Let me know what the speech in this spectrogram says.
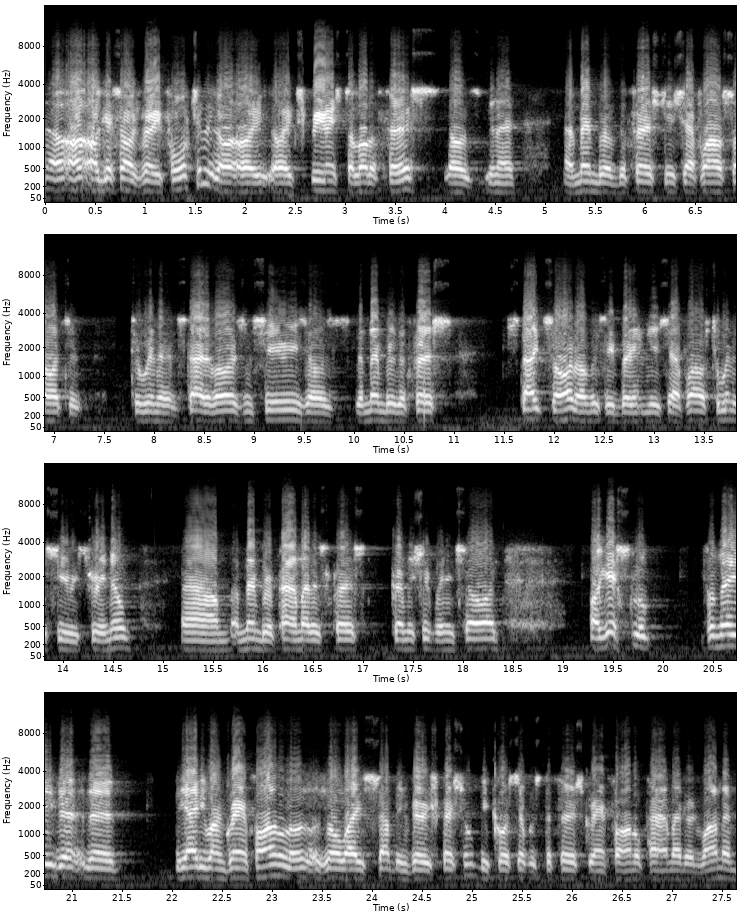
I, I guess I was very fortunate. I, I, experienced a lot of firsts. I was, you know a member of the first New South Wales side to, to win a State of Origin series. I was the member of the first state side, obviously being New South Wales, to win the series 3 0. Um, a member of Parramatta's first premiership winning side. I guess, look, for me, the, the the 81 grand final was always something very special because it was the first grand final Parramatta had won, and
